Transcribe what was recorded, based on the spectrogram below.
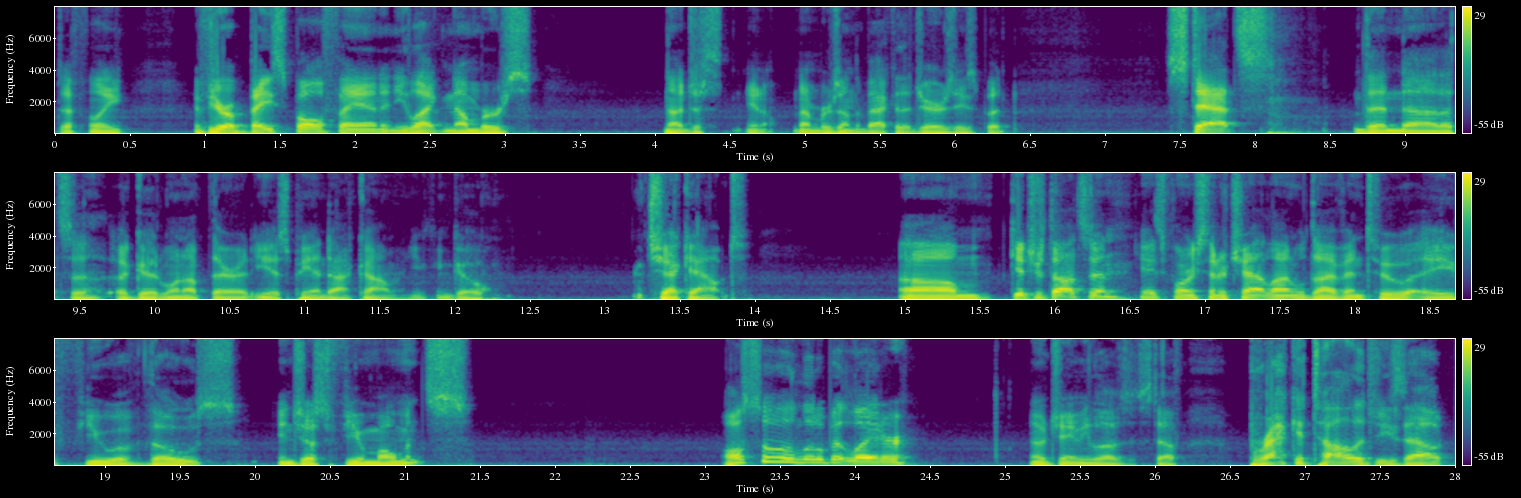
definitely, if you're a baseball fan and you like numbers, not just you know numbers on the back of the jerseys, but stats, then uh, that's a, a good one up there at ESPN.com. You can go check out. Um, get your thoughts in. Yates Flooring Center chat line. We'll dive into a few of those in just a few moments. Also, a little bit later, no, Jamie loves this stuff. bracketology's out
